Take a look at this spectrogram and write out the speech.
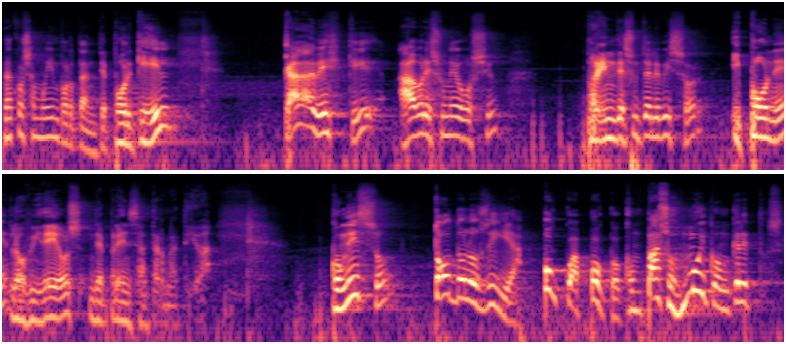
Una cosa muy importante, porque él, cada vez que abre su negocio, prende su televisor y pone los videos de prensa alternativa. Con eso, todos los días, poco a poco, con pasos muy concretos,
